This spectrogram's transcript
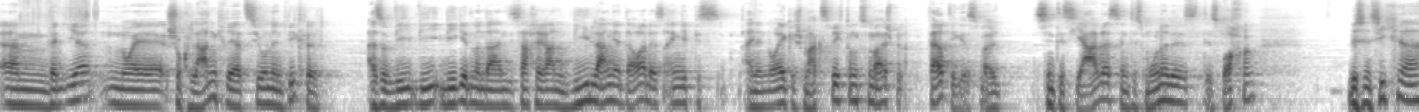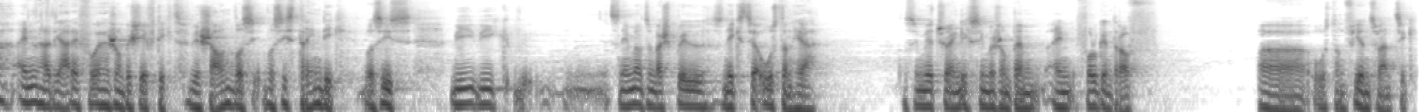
Ähm, wenn ihr neue Schokoladenkreationen entwickelt, also wie, wie, wie geht man da an die Sache ran? Wie lange dauert es eigentlich, bis eine neue Geschmacksrichtung zum Beispiel fertig ist? Weil sind es Jahre, sind es Monate, sind es Wochen? Wir sind sicher eineinhalb Jahre vorher schon beschäftigt. Wir schauen, was, was ist trendig, was ist, wie, wie, jetzt nehmen wir zum Beispiel das nächste Jahr Ostern her. Da sind wir jetzt schon, eigentlich sind wir schon beim ein Folgen drauf, äh, Ostern 24,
